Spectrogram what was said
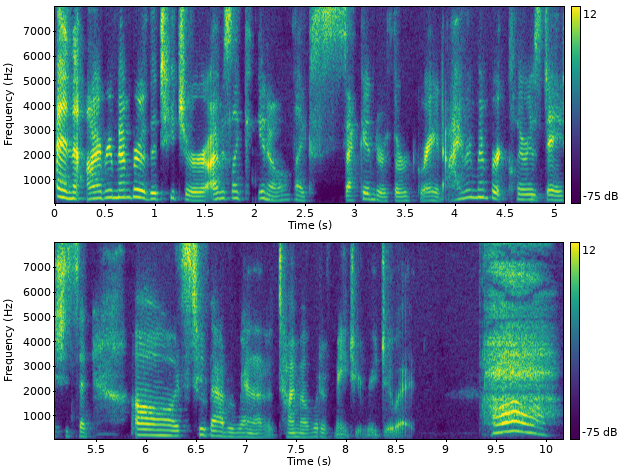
And I remember the teacher, I was like, you know, like second or third grade. I remember it clear as day. She said, Oh, it's too bad we ran out of time. I would have made you redo it.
